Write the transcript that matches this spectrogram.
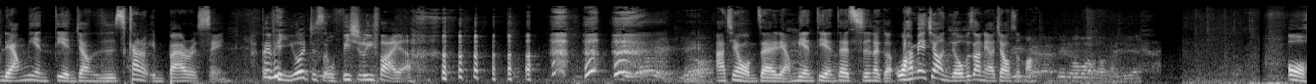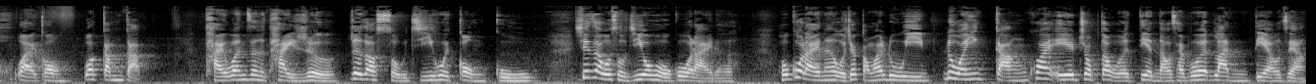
凉面店，这样子，It's kind of embarrassing. Baby, you are just officially fired. 啊，现在我们在凉面店在吃那个，我还没有叫你的，我不知道你要叫什么。哦，外公，我尴尬。 台湾真的太热，热到手机会共估。现在我手机又活过来了，活过来呢，我就赶快录音，录完音赶快 AirDrop 到我的电脑，才不会烂掉。这样，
